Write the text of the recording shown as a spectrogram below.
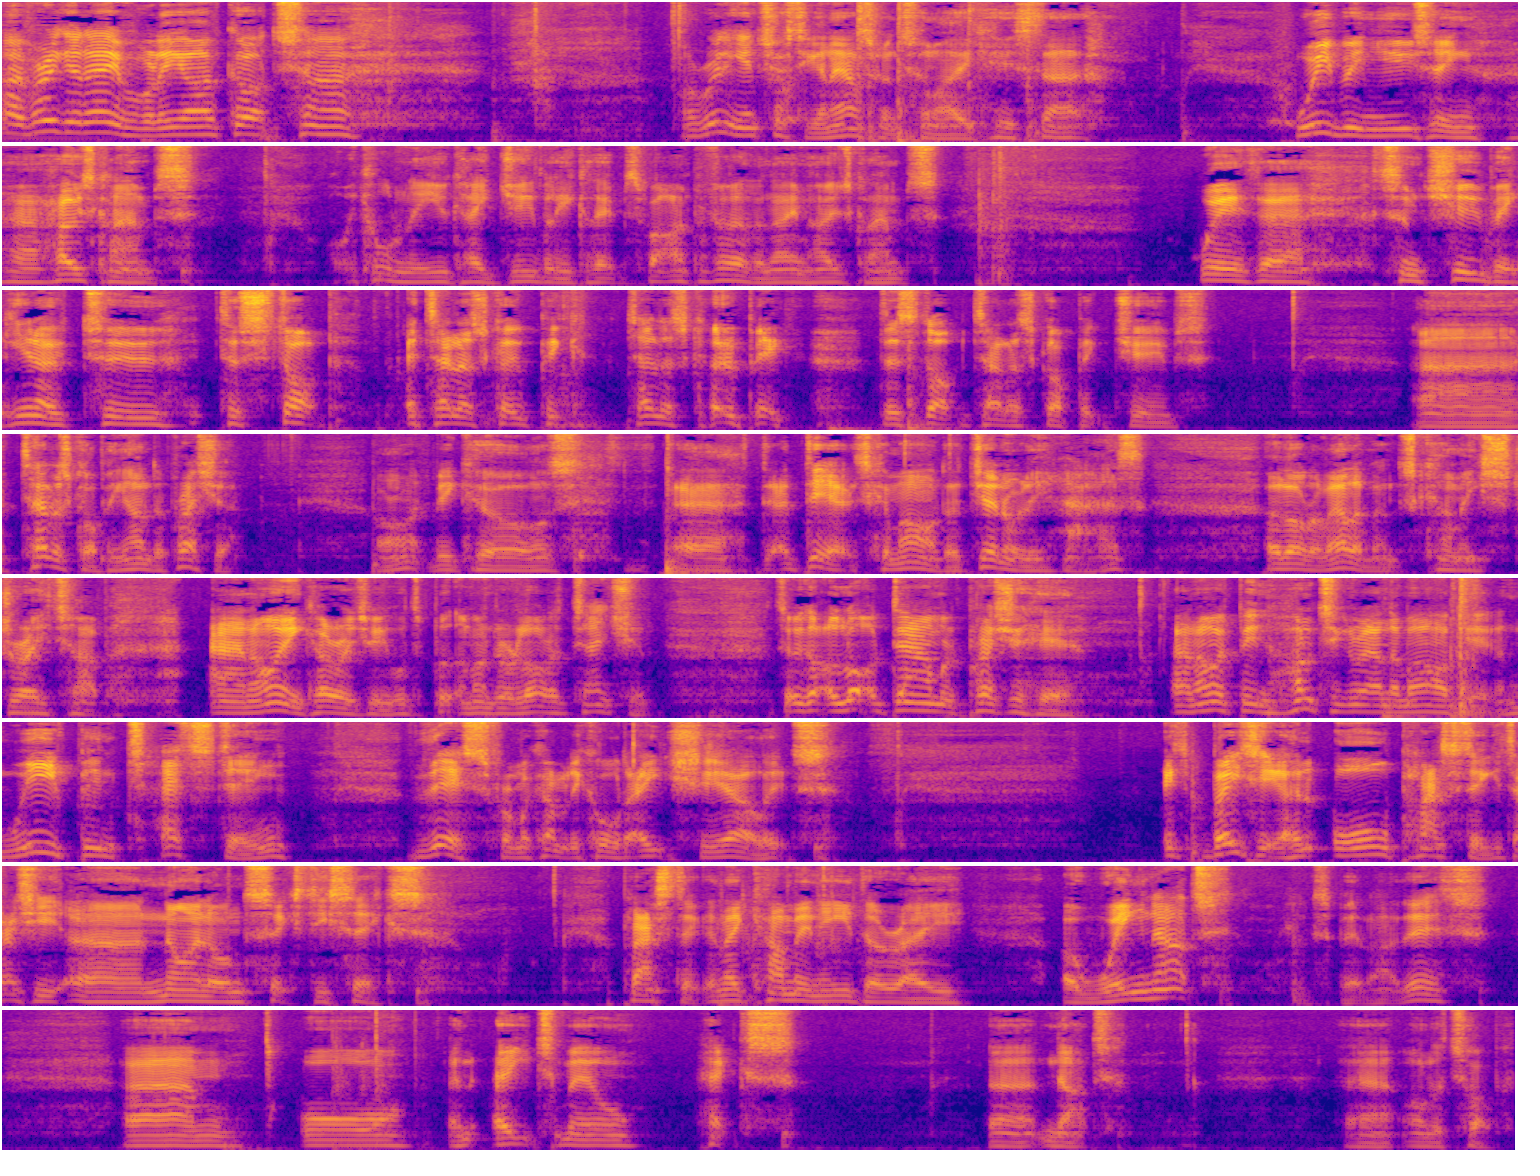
Oh, very good day, everybody. I've got uh, a really interesting announcement to make. Is that we've been using uh, hose clamps, what we call in the UK Jubilee clips, but I prefer the name hose clamps, with uh, some tubing, you know, to to stop a telescopic telescopic to stop telescopic tubes uh, telescoping under pressure. All right, because uh, DX Commander generally has a lot of elements coming straight up, and I encourage people to put them under a lot of tension. So we've got a lot of downward pressure here, and I've been hunting around the market, and we've been testing this from a company called HCL. It's it's basically an all plastic. It's actually a nylon 66 plastic, and they come in either a a wing nut, looks a bit like this, um, or an 8 mil hex uh, nut uh, on the top.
